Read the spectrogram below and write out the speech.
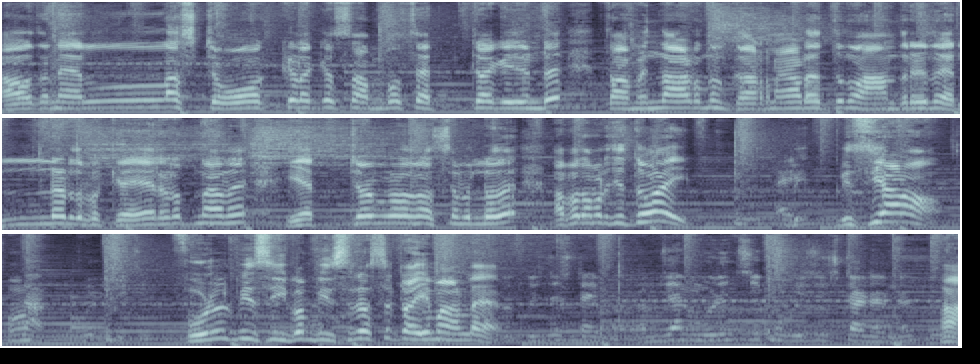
അതുപോലെ തന്നെ എല്ലാ സ്റ്റോക്കുകളൊക്കെ സംഭവം സെറ്റ് ആക്കിയിട്ടുണ്ട്. തമിഴ്നാട് നിന്നും കർണാടകത്തിൽ നിന്നും ആന്ധ്രയിൽ നിന്നും എല്ലായിടത്തും. ഇപ്പൊ കേരളത്തിൽ നിന്നാണ് ഏറ്റവും കൂടുതൽ കസ്റ്റമർ ഉള്ളത്. അപ്പൊ നമ്മുടെ ജിത്തുമായി ബിസിയാണോ ഫുൾ ബിസി ഇപ്പം ബിസിനസ് ടൈം ആ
